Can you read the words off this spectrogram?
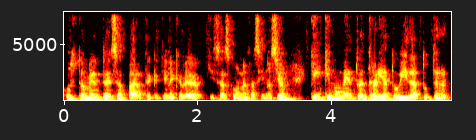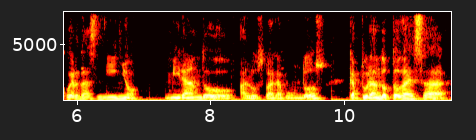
Justamente esa parte que tiene que ver quizás con una fascinación, que en qué momento entraría tu vida. ¿Tú te recuerdas niño mirando a los vagabundos? capturando toda esa,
